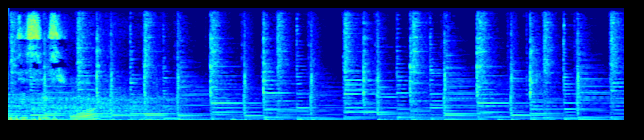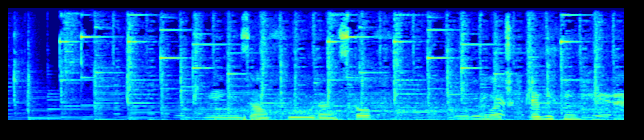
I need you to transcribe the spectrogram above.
what this is for? Drinks and food and stuff. Pretty much everything here.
